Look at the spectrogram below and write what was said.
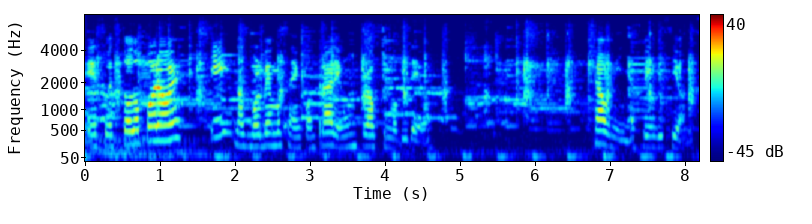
Eso es todo por hoy y nos volvemos a encontrar en un próximo video. Chao niñas, bendiciones.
